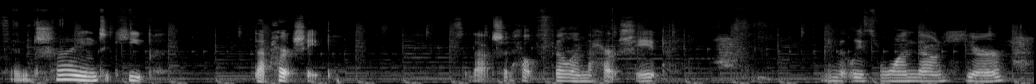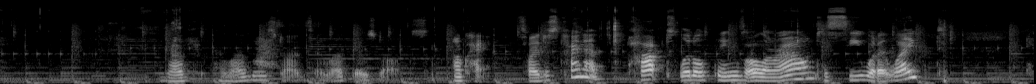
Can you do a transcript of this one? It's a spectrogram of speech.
So I'm trying to keep that heart shape. So that should help fill in the heart shape. Need at least one down here. Love, I love those dogs. I love those dogs. Okay, so I just kind of popped little things all around to see what I liked. I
